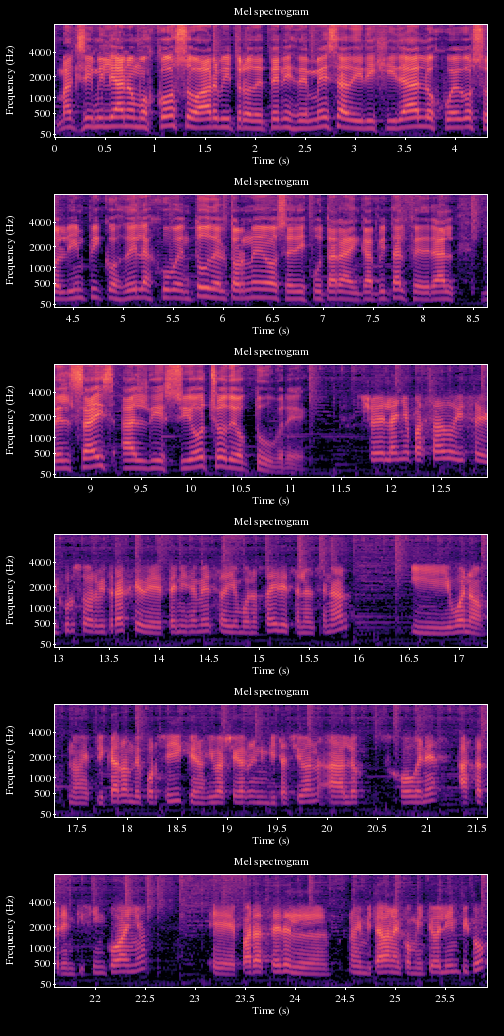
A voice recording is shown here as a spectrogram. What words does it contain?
Maximiliano Moscoso, árbitro de tenis de mesa, dirigirá los Juegos Olímpicos de la Juventud. El torneo se disputará en Capital Federal del 6 al 18 de octubre. Yo el año pasado hice el curso de arbitraje de tenis de mesa ahí en Buenos Aires, en el CENAR, y bueno, nos explicaron de por sí que nos iba a llegar una invitación a los jóvenes hasta 35 años eh, para hacer el... nos invitaban al Comité Olímpico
